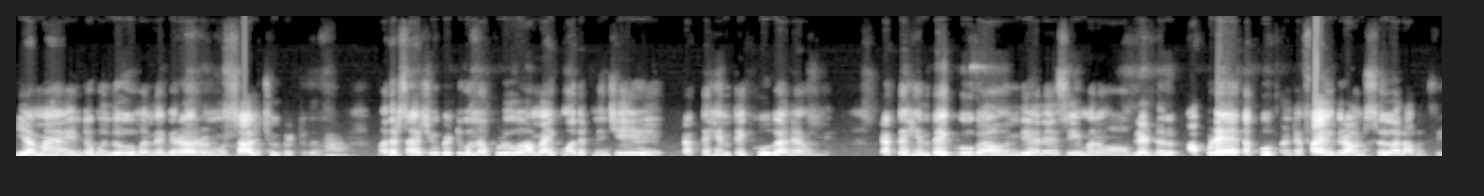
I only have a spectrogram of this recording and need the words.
ఈ అమ్మాయి ఇంతకుముందు మన దగ్గర రెండు మూడు సార్లు చూపెట్టుకుంది. మొదటిసారి చూపెట్టుకున్నప్పుడు అమ్మాయికి మొదటి నుంచి రక్తహీనత ఎక్కువగానే ఉంది. రక్తహీనత ఎక్కువగా ఉంది అనేసి మనం బ్లడ్ అప్పుడే తక్కువ అంటే ఫైవ్ గ్రామ్స్ అలా ఉంది.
